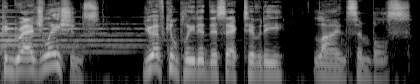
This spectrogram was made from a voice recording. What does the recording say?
Congratulations! You have completed this activity, line symbols.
